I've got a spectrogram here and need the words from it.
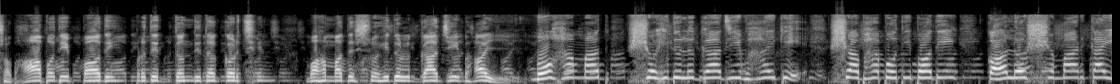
সভাপতি পদে প্রতিদ্বন্দ্বিতা করছেন মোহাম্মদ শহীদুল গাজী ভাই। মোহাম্মদ শহীদুল গাজী ভাইকে সভাপতি পদে কলস মার্কাই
